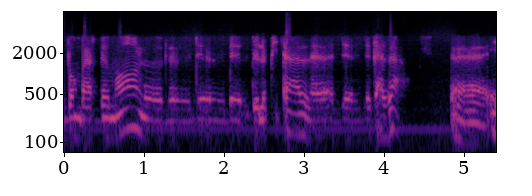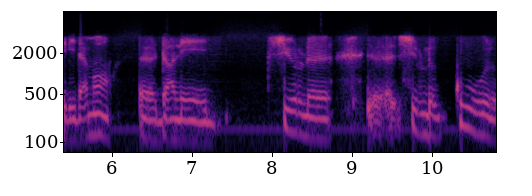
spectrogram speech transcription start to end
bombardement de, l'hôpital de, Gaza. Évidemment, dans les sur le euh, sur le coup,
